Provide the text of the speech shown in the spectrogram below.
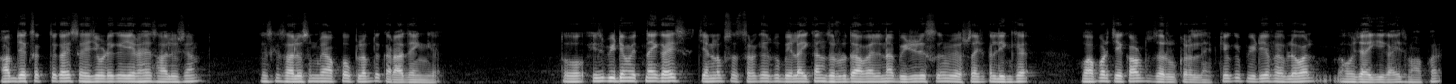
आप देख सकते हो गाइस सही जोड़े के ये रहे सॉल्यूशन इसके सॉल्यूशन में आपको उपलब्ध करा देंगे। तो इस वीडियो में इतना ही गाइस चैनल को सब्सक्राइब करके बेल आइकन ज़रूर दबा लेना। वीडियो डिस्क्रिप्शन में वेबसाइट का लिंक है। वहाँ पर चेकआउट ज़रूर कर लें, क्योंकि पीडीएफ अवेलेबल हो जाएगी गाइस वहाँ पर।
